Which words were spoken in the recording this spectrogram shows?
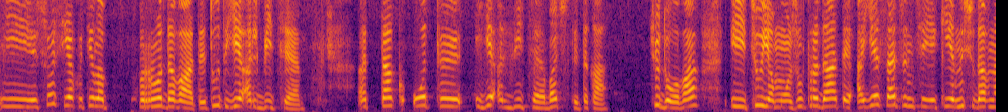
І щось я хотіла продавати. Тут є альбіція. Е, Так, от є альбіція, бачите, така чудова. І цю я можу продати. А є саджанці, які я нещодавно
